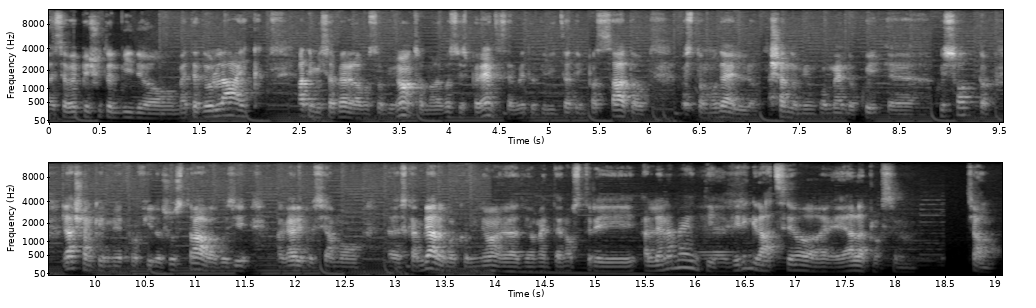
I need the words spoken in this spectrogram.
eh, se vi è piaciuto il video mettete un like, fatemi sapere la vostra opinione, insomma le vostre esperienze, se avete utilizzato in passato questo modello, lasciandomi un commento qui, eh, qui sotto, lascio anche il mio profilo su Strava così magari possiamo eh, scambiare qualche opinione relativamente ai nostri allenamenti. Eh, vi ringrazio e alla prossima. Ciao!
